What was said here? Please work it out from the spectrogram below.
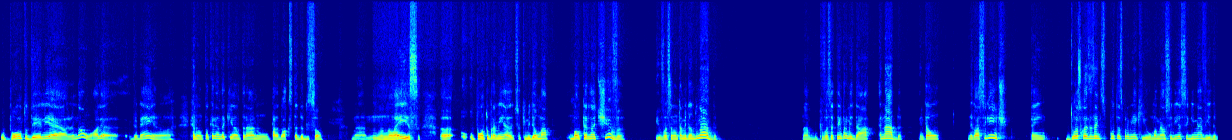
o ponto dele é, não, olha, vê bem, eu, eu não tô querendo aqui entrar no paradoxo da dedução. Né? Não é isso. Uh, o ponto para mim é isso aqui me deu uma, uma alternativa e você não está me dando nada. Né? O que você tem para me dar é nada. Então, negócio seguinte: tem duas coisas em disputas para mim aqui. Uma me auxilia a seguir minha vida.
